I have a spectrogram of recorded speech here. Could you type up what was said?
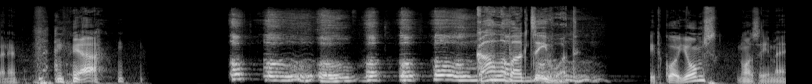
vai ne? Jā. Kā labāk dzīvot? Ko jums nozīmē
